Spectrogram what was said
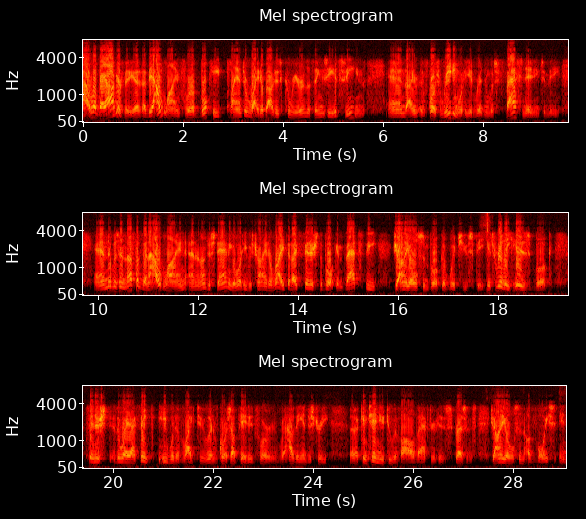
autobiography, a, a, the outline for a book he planned to write about his career and the things he had seen. And I, of course, reading what he had written was fascinating to me. And there was enough of an outline and an understanding of what he was trying to write that I finished the book. And that's the Johnny Olson book of which you speak. It's really his book, finished the way I think he would have liked to, and of course updated for how the industry uh, continued to evolve after his presence. Johnny Olson, A Voice in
